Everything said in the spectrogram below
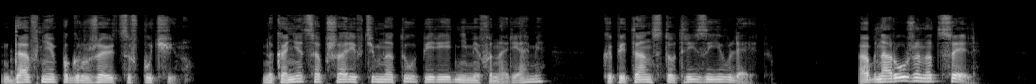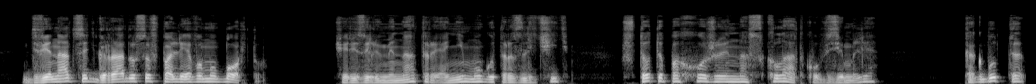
Дафния погружается в пучину. Наконец, обшарив темноту передними фонарями, капитан 103 заявляет. «Обнаружена цель. 12 градусов по левому борту». Через иллюминаторы они могут различить что-то похожее на складку в земле, как будто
